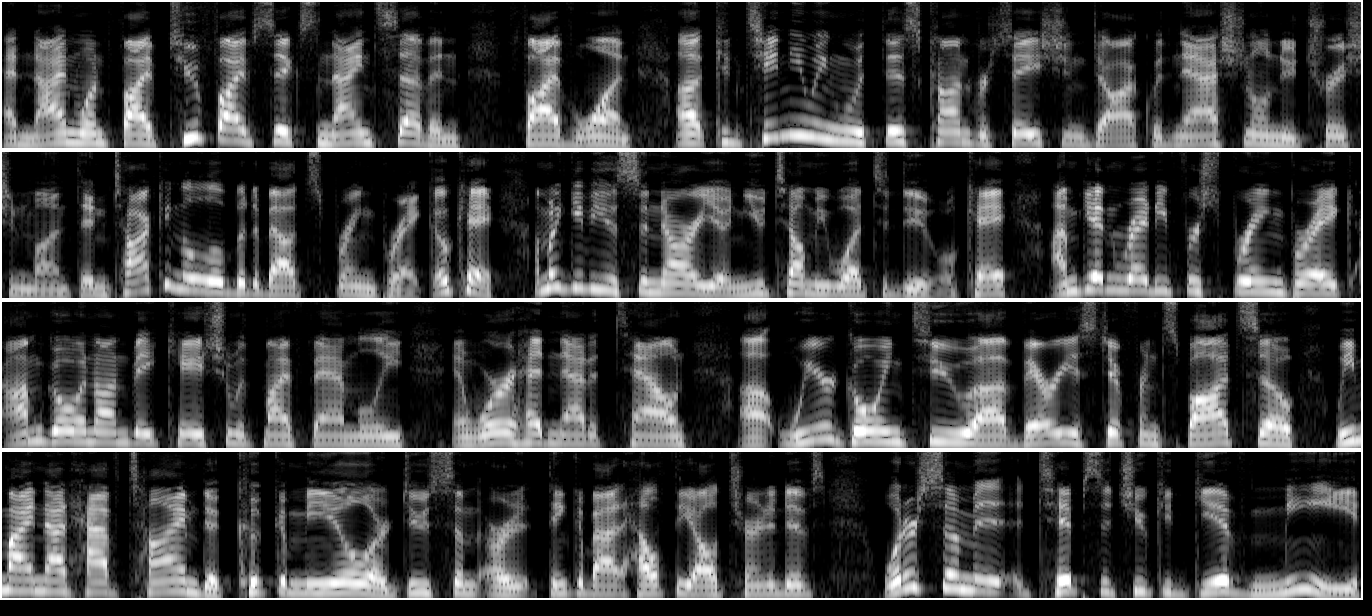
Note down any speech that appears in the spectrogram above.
at 915-256-9751. Uh, continuing with this conversation, Doc, with National Nutrition Month and talking a little bit about spring break. Okay, I'm going to give you a scenario and you tell me what to do, okay? I'm getting ready for spring break. I'm going on vacation with my family, and we're heading out of town. Uh, we're going to uh, various different spots, so we might not have time to cook a meal or do some or think about healthy alternatives. What are some uh, tips that you could give me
